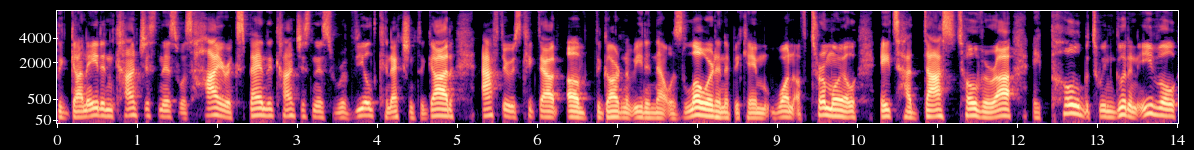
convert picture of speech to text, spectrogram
The gan eden consciousness was higher expanded consciousness revealed connection to god. After he was kicked out of the garden of eden that was lowered and it became one of turmoil. Eitz hadas tovera a pull between good and evil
